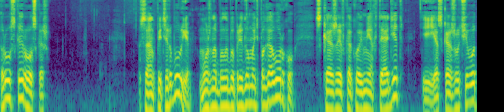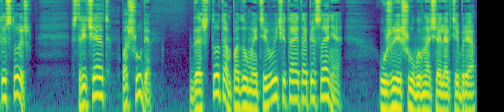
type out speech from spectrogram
русская роскошь. В Санкт-Петербурге можно было бы придумать поговорку «Скажи, в какой мех ты одет, и я скажу, чего ты стоишь». Встречают по шубе. Да что там, подумаете, вы, читает описание. Уже и шубы в начале октября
